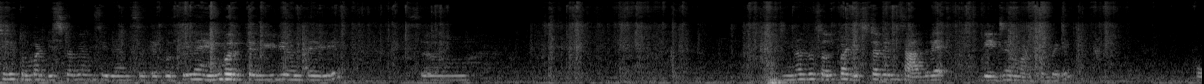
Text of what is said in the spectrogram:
ಆ್ಯಕ್ಚುಲಿ ತುಂಬ ಡಿಸ್ಟರ್ಬೆನ್ಸ್ ಇದೆ ಅನ್ಸುತ್ತೆ. ಗೊತ್ತಿಲ್ಲ ಹೆಂಗೆ ಬರುತ್ತೆ ವಿಡಿಯೋ ಅಂತ ಹೇಳಿ. ಸೊ ಏನಾದರೂ ಸ್ವಲ್ಪ ಡಿಸ್ಟರ್ಬೆನ್ಸ್ ಆದರೆ ಬೇಜಾರು ಮಾಡ್ಕೊಬೇಡಿ. ಓ,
